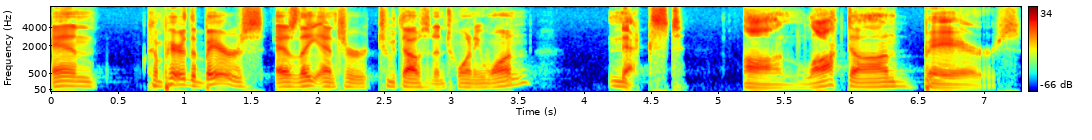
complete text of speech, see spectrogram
and compare the Bears as they enter 2021 next on Locked On Bears.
